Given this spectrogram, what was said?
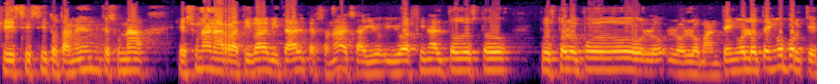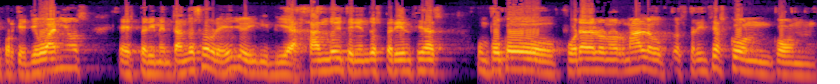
Sí, sí, sí, totalmente. Es una, es una narrativa vital personal. O sea, yo, yo al final todo esto pues esto lo puedo, lo, lo, mantengo, lo tengo porque, porque llevo años experimentando sobre ello y, viajando y teniendo experiencias un poco fuera de lo normal o experiencias con, con,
